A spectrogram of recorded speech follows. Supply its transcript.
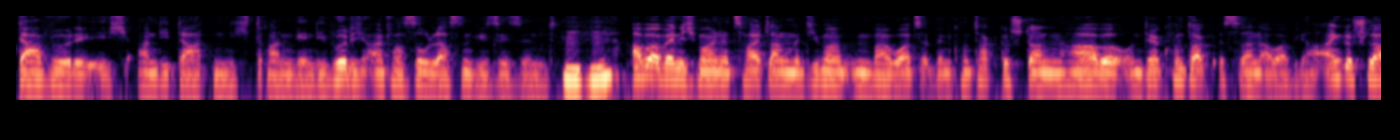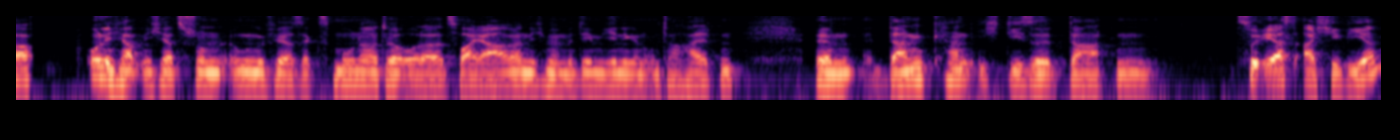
da würde ich an die Daten nicht drangehen. Die würde ich einfach so lassen, wie sie sind. Mhm. Aber wenn ich mal eine Zeit lang mit jemandem bei WhatsApp in Kontakt gestanden habe und der Kontakt ist dann aber wieder eingeschlafen und ich habe mich jetzt schon ungefähr sechs Monate oder zwei Jahre nicht mehr mit demjenigen unterhalten, ähm, dann kann ich diese Daten zuerst archivieren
